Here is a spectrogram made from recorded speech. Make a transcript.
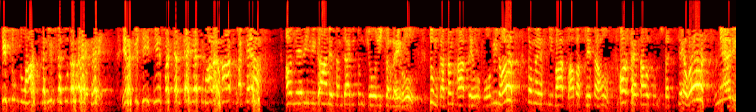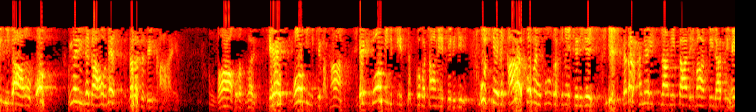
کہ تم وہاں قریب سے گزر رہے تھے، یا کسی چیز پر چلتے ہوئے تمہارا ہاتھ لگ گیا۔ اور میری نگاہ نے سمجھا کہ تم چوری کر رہے ہو۔ تم قسم کھاتے ہو، مومن ہو، تو میں اپنی بات واپس لیتا ہوں اور کہتا ہوں تم سچے ہو، میری نگاہوں کو، میری نگاہوں نے درد دیکھا ہے۔ اللہ اکبر، ایک مومن کے مکان، ایک مومن کی عزت کو بچانے کے لیے، اس کے وقار کو محفوظ رکھنے کے لیے اس قدر ہمیں اسلامی تعلیمات دی جاتی ہیں۔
